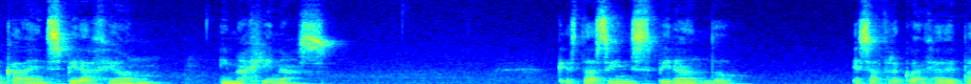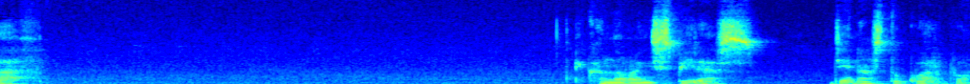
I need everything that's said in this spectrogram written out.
Con cada inspiración imaginas que estás inspirando esa frecuencia de paz. Y cuando lo inspiras, llenas tu cuerpo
